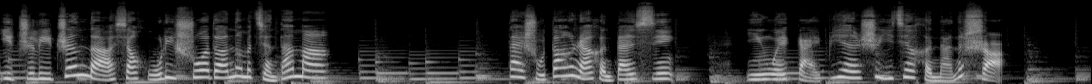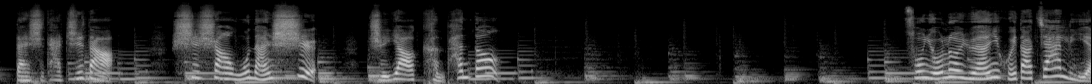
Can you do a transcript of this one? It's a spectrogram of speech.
意志力真的像狐狸说的那么简单吗？袋鼠当然很担心，因为改变是一件很难的事儿。但是他知道，世上无难事，只要肯攀登。从游乐园一回到家里。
